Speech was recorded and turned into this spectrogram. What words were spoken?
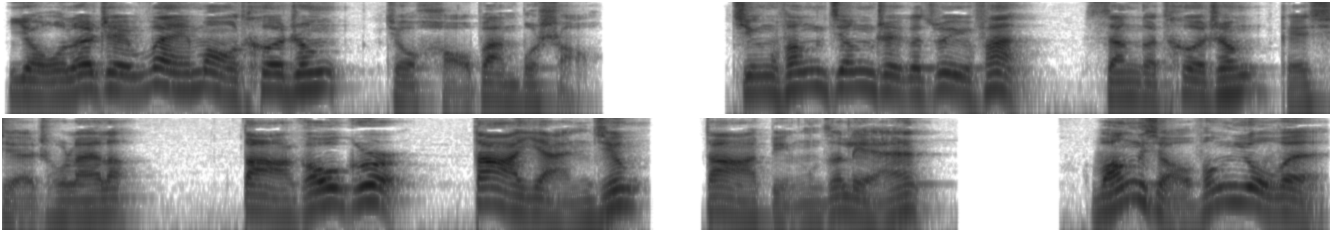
有了这外貌特征，就好办不少。警方将这个罪犯三个特征给写出来了：大高个大眼睛。大饼子脸，王小峰又问：“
